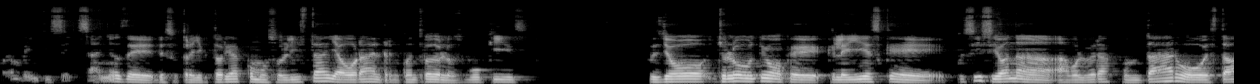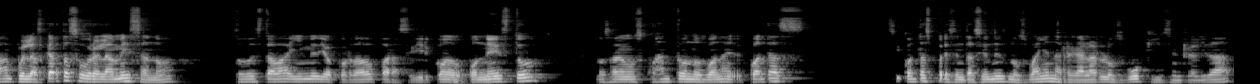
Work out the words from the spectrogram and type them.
fueron 26 años de, de su trayectoria como solista y ahora el reencuentro de los Bookies pues yo, yo lo último que, leí es que, pues sí, se iban a, volver a juntar o estaban, pues las cartas sobre la mesa, ¿no? Todo estaba ahí medio acordado para seguir con, con esto. No sabemos cuánto nos van a, cuántas, sí, cuántas presentaciones nos vayan a regalar los bookies en realidad.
